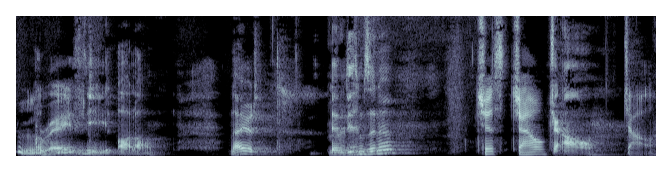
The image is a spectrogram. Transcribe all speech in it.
Crazy, Allah. Na gut. In diesem Sinne. Tschüss, ciao. Ciao. Ciao.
